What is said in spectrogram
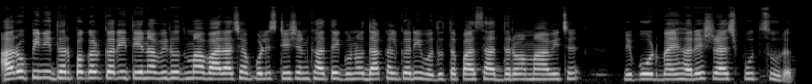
આરોપીની ધરપકડ કરી તેના વિરુદ્ધમાં વારાછા પોલીસ સ્ટેશન ખાતે ગુનો દાખલ કરી વધુ તપાસ હાથ ધરવામાં આવી છે. Report by Haresh Rajput, Surat.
